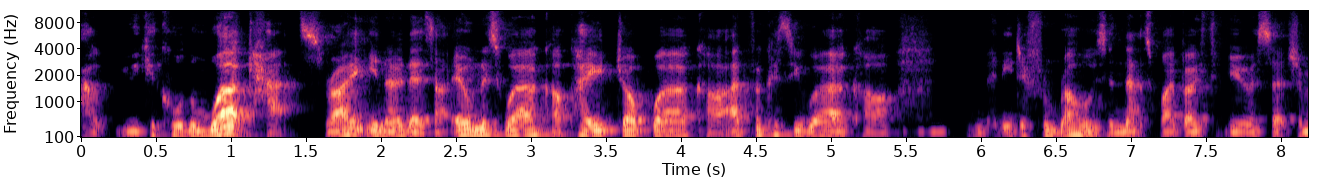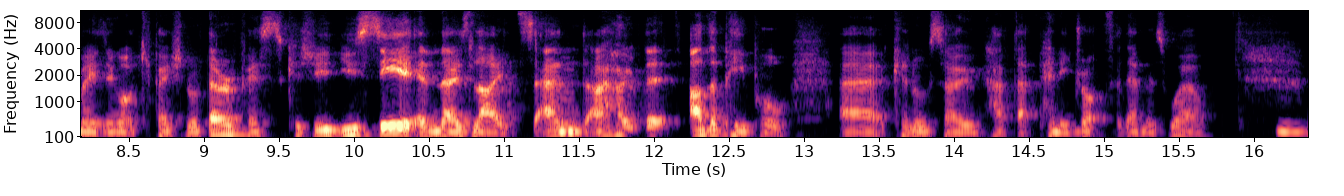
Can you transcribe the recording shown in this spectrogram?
our, we could call them work hats, right? You know, there's our illness work, our paid job work, our advocacy work, our mm-hmm. many different roles. And that's why both of you are such amazing occupational therapists because you, you see it in those lights. And mm-hmm. I hope that other people uh, can also have that penny drop for them as well. Mm.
